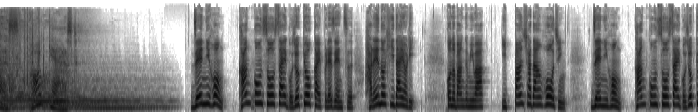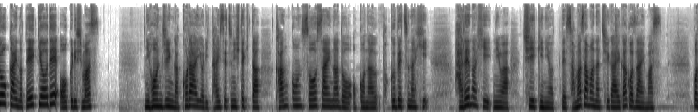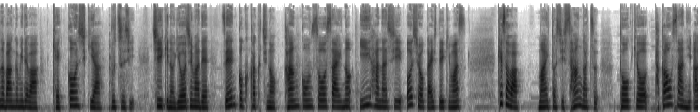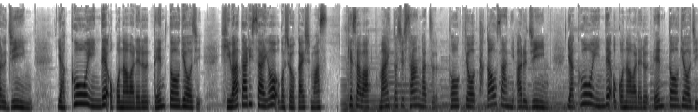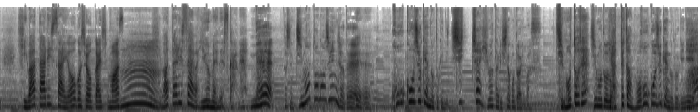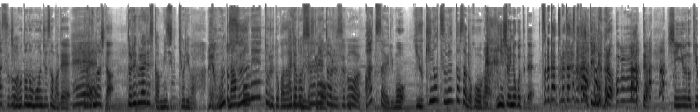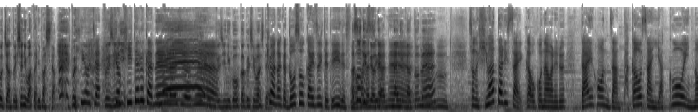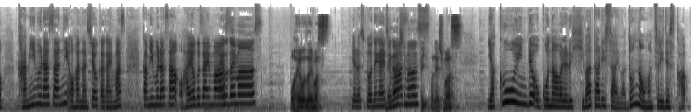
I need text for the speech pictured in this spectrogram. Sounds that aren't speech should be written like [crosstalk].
TBS Podcast 全日本冠婚葬祭互助協会プレゼンツ晴れの日だより。この番組は一般社団法人全日本冠婚葬祭互助協会の提供でお送りします。日本人が古来より大切にしてきた冠婚葬祭などを行う特別な日、晴れの日には地域によって様々な違いがございます。この番組では結婚式や仏事、地域の行事まで全国各地の冠婚葬祭のいい話を紹介していきます。今朝は毎年3月、東京高尾山にある寺院、薬王院で行われる伝統行事、日渡り祭をご紹介します。今朝は毎年3月、東京高尾山にある寺院、薬王院で行われる伝統行事、日渡り祭をご紹介します。日渡り祭は有名ですからね。ね。え私ね地元の神社でええ、高校受験の時にちっちゃい日渡りしたことあります。地元で？地元の。やってたの？高校受験の時に地元の文殊様でやりましたどれぐらいですか？短距離は。え本当数メートルとかだったとあでも思うんですけど数メートルすごい。暑さよりも雪の冷たさの方が印象に残ってて [laughs] 冷たい冷たい冷たいって言いながらパパパパって親友のきよちゃんと一緒に渡りましたぶひよちゃん、無事に今日聞いてるかね、ねラジオね。無事に合格しましたよ今日はなんか同窓会づいてていいですね。あそうですよねお話が何かとねうんうんその日渡り祭が行われる大本山高尾山薬王院の上村さんにお話を伺います。上村さん、おはようございます。おはようございますおはようございます。よろしくお願いしおます。願いします、はい、お願いします。薬王院で行われる日渡り祭はどんなお祭りですか？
